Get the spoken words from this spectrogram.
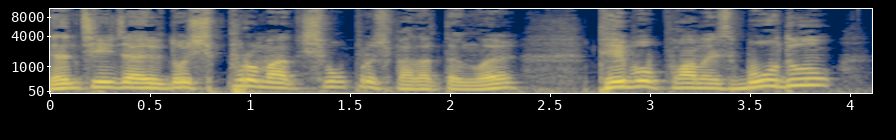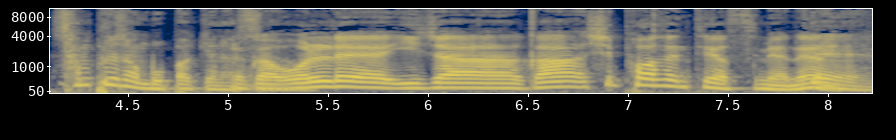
연체 이자율도 10%막 15%씩 받았던 걸 대법 포함해서 모두 3% 이상 못 받게 해놨어요. 그러니까 원래 이자가 10%였으면은 네.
